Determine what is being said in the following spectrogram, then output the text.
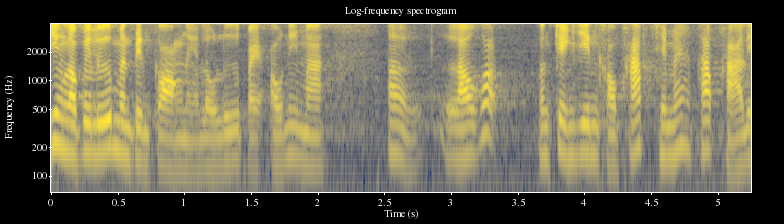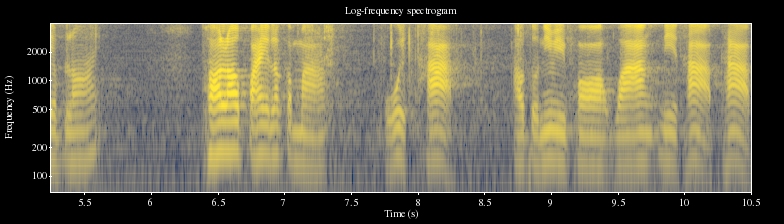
ยิ่งเราไปลื้อมันเป็นกองเนี่ยเราลื้อไปเอานี่มาเออเราก็กางเกงยีนเขาพับใช่ไหมพับขาเรียบร้อย พอเราไปเราก็มาโอ้ยทาบ เอาตัวนี้ไม่พอวางนี่ทาบทาบ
